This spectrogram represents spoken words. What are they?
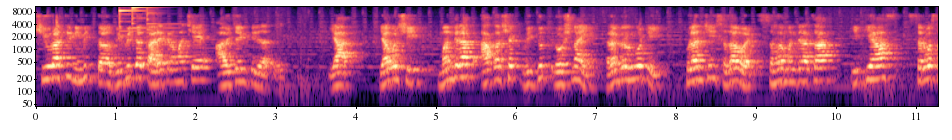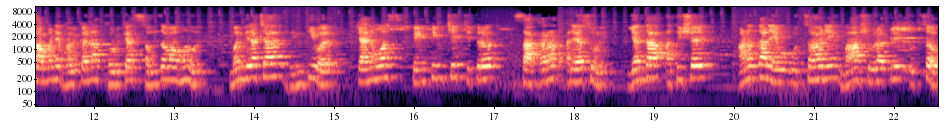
शिवरात्री निमित्त विविध कार्यक्रमाचे आयोजन केले जाते. यात यावर्षी मंदिरात आकर्षक विद्युत रोषणाई रंगरंगोटी फुलांची सजावट सह मंदिराचा इतिहास सर्वसामान्य भाविकांना थोडक्यात समजावा म्हणून मंदिराच्या भिंतीवर कॅनव्हास पेंटिंगचे चित्र साकारण्यात आले असून यंदा अतिशय आनंदाने व उत्साहाने महाशिवरात्री उत्सव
